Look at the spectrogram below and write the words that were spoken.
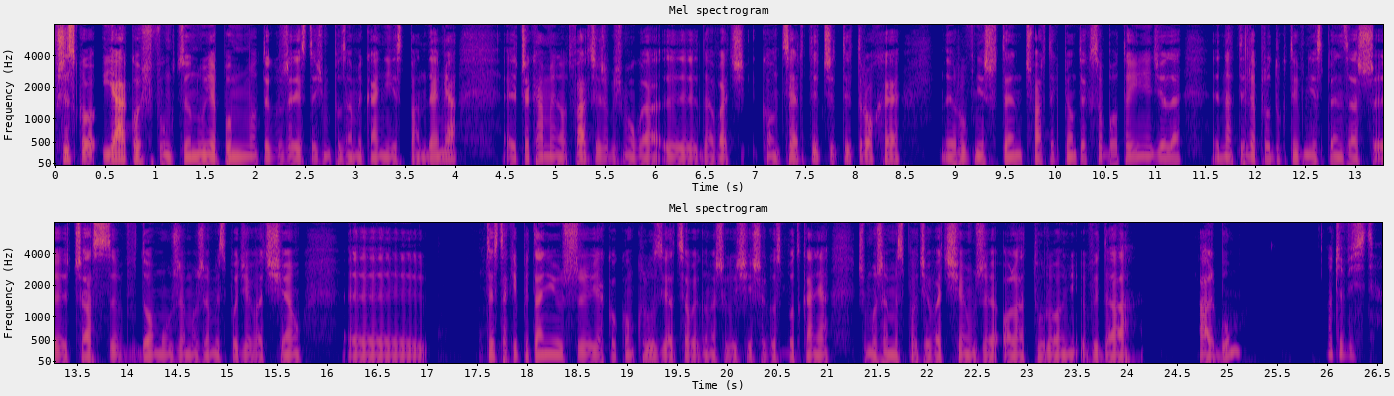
Wszystko jakoś funkcjonuje, pomimo tego, że jesteśmy pozamykani, jest pandemia. E, Czekamy na otwarcie, żebyś mogła y, dawać koncerty. Czy ty trochę również w ten czwartek, piątek, sobotę i niedzielę na tyle produktywnie spędzasz y, czas w domu, że możemy spodziewać się y, to jest takie pytanie już y, jako konkluzja całego naszego dzisiejszego spotkania. Czy możemy spodziewać się, że Ola Turoń wyda album? Oczywiście.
